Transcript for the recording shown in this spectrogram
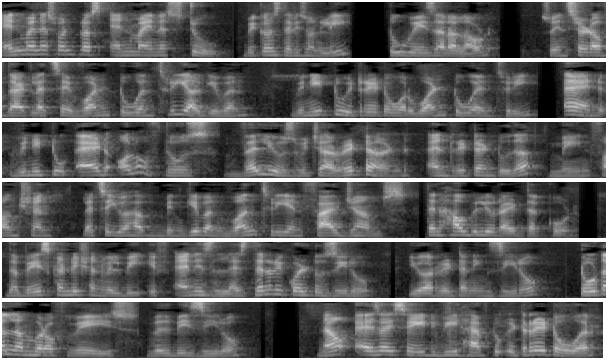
n minus 1 plus n minus 2 because there is only two ways are allowed. So instead of that, let's say 1, 2 and 3 are given. We need to iterate over 1, 2 and 3 and we need to add all of those values which are returned and return to the main function. Let's say you have been given 1, 3 and 5 jumps, then how will you write the code? The base condition will be if n is less than or equal to 0, you are returning 0. Total number of ways will be 0. Now as I said, we have to iterate over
